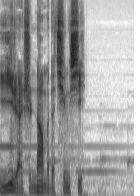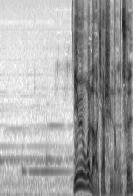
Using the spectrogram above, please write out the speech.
依然是那么的清晰。因为我老家是农村，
